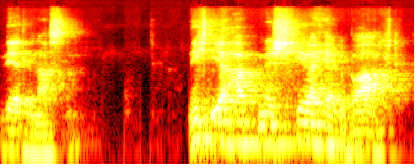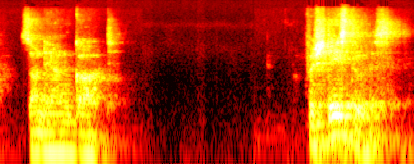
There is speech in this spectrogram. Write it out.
werden lassen. Nicht ihr habt mich hierher gebracht, sondern Gott. Verstehst du es?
